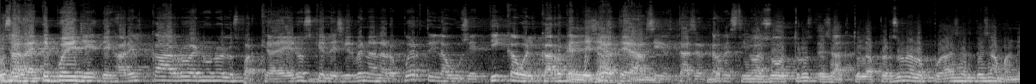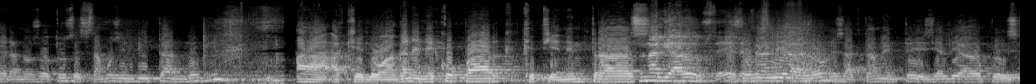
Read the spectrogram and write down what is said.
O sea, la gente puede dejar el carro en uno de los parqueaderos que le sirven al aeropuerto y la bucetica o el carro que te lleva te, acerca al festival. Nosotros, exacto, la persona lo puede hacer de esa manera. Nosotros estamos invitando a, a que lo hagan en Ecopark, que tiene entradas. Es un aliado de ustedes. Es un el aliado, exactamente, ese aliado pues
